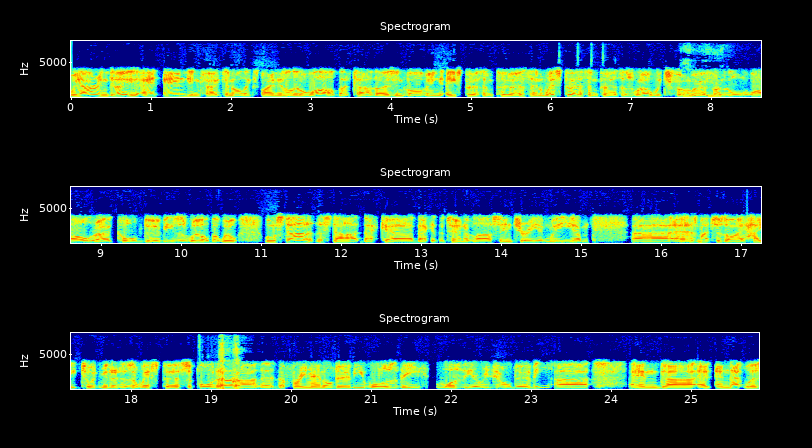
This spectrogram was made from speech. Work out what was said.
We are indeed, and, and, in fact, and I'll explain in a little while, but uh, those involving East Perth and Perth and West Perth and Perth as well, which for, oh. were for a little while uh, called derbies as well. But we'll we'll start at the start back uh, back at the turn of last century, and we, um, uh, as much as I hate to admit it as a West Perth supporter, uh, the the Fremantle Derby was the was the original Derby, uh, and, and, and that was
